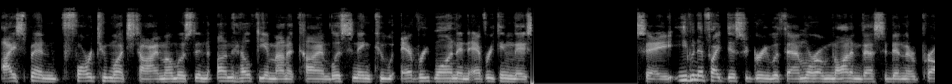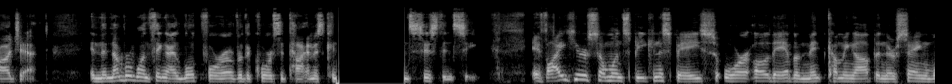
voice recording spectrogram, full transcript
I spend far too much time, almost an unhealthy amount of time, listening to everyone and everything they say, even if I disagree with them or I'm not invested in their project. And the number one thing I look for over the course of time is consistency. If I hear someone speak in a space or, oh, they have a mint coming up and they're saying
